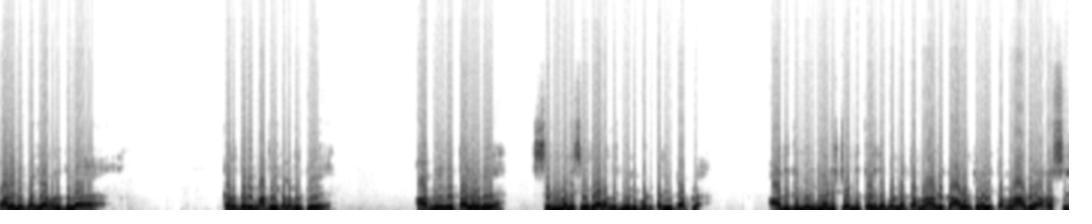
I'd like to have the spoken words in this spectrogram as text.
பழனி பஞ்சாமிரத்துல கருத்தடை மாத்திரை கலந்துருக்கு. அப்படிங்கிற தகவல் செவிவெளி செய்தியா வந்துச்சுன்னு சொல்லி போட்டு பதிவிட்டாப்ல அதுக்கு முண்டியடிச்சுட்டு வந்து கைது பண்ண தமிழ்நாடு காவல்துறை தமிழ்நாடு அரசு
